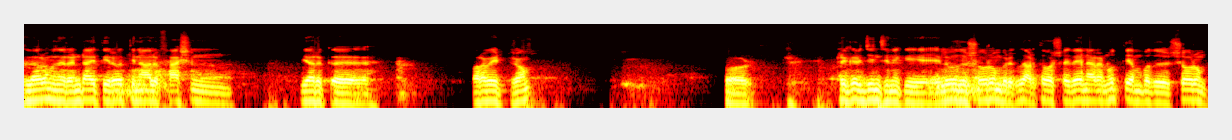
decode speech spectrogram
எல்லோரும் இந்த ரெண்டாயிரத்தி இருபத்தி நாலு ஃபேஷன் இயருக்கு வரவேற்கிறோம் ஸோ ட்ரிகர் ஜீன்ஸ் இன்னைக்கு எழுபது ஷோரூம் இருக்குது. அடுத்த வருஷம் இதே நேரம் நூற்றி ஐம்பது ஷோரூம்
